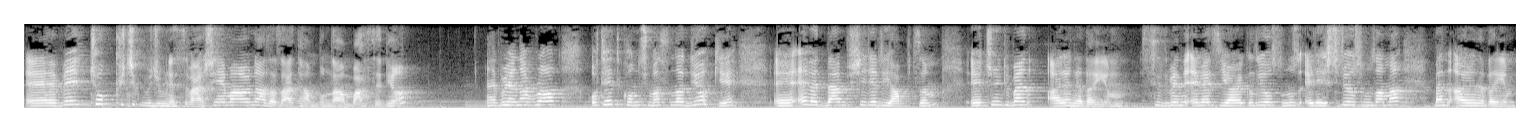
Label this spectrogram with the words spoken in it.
E, ve çok küçük bir cümlesi var. Şeyma Önal da zaten bundan bahsediyor. E, Brené Brown o TED konuşmasında diyor ki e, evet ben bir şeyleri yaptım e, çünkü ben arenadayım. Siz beni evet yargılıyorsunuz, eleştiriyorsunuz ama ben arenadayım.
